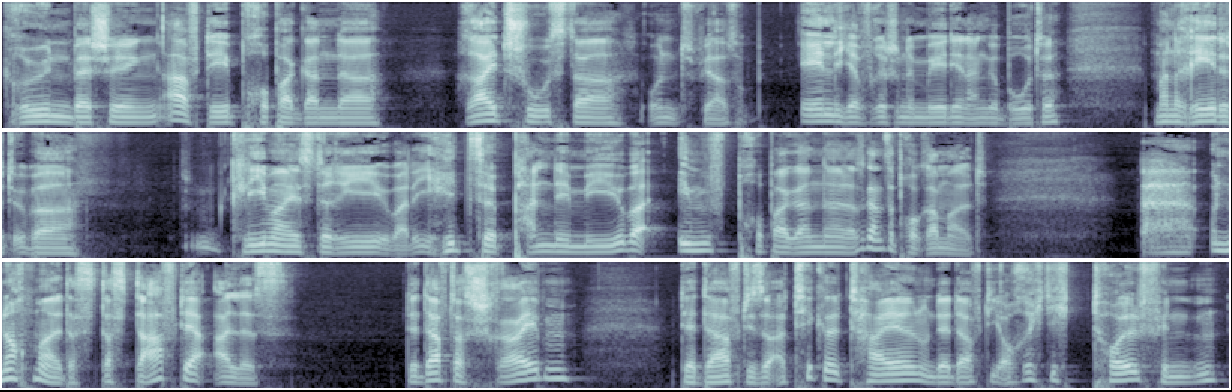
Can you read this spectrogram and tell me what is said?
Grünbashing, AfD-Propaganda, Reitschuster und ja, so ähnlich erfrischende Medienangebote. Man redet über Klimahysterie, über die Hitzepandemie, über Impfpropaganda, das ganze Programm halt. Äh, und nochmal, das, das darf der alles. Der darf das schreiben, der darf diese Artikel teilen und der darf die auch richtig toll finden.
